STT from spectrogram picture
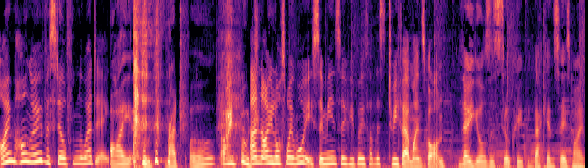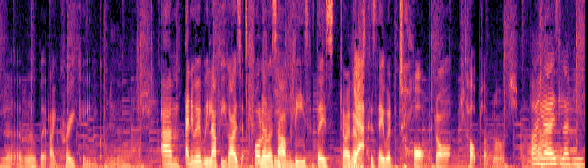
I'm hungover still from the wedding, I feel dreadful. I feel and I lost my voice. So me and Sophie both have this. To be fair, mine's gone. No, yours is still creeping back in, so is mine a little, bit like croaky. Gosh. Um, anyway, we love you guys. Follow Love us out, please, with those dilemmas Yeah. because they were top notch. Top, top notch. Bye, guys. Love you.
